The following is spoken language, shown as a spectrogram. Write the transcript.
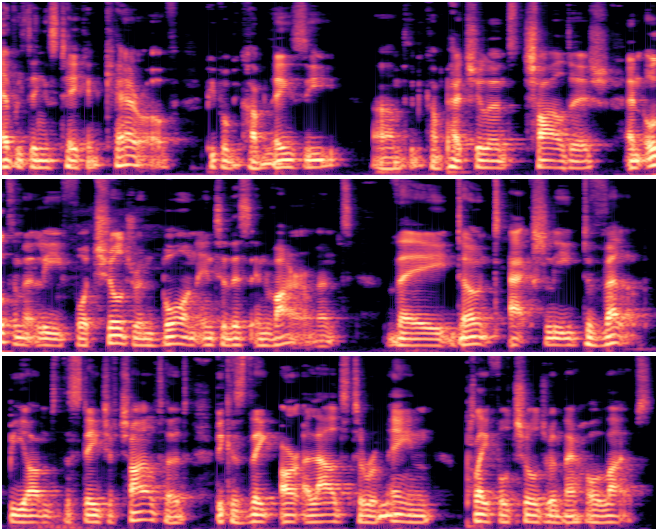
everything is taken care of, people become lazy, um, they become petulant, childish, and ultimately, for children born into this environment, they don't actually develop beyond the stage of childhood because they are allowed to remain playful children their whole lives.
